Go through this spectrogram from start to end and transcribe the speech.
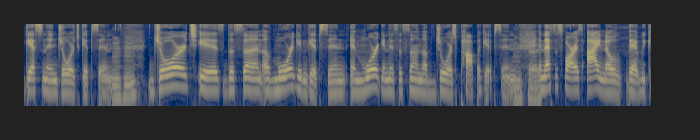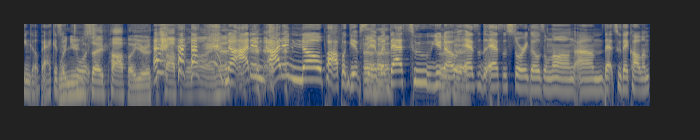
Gesson and George Gibson. Mm-hmm. George is the son of Morgan Gibson, and Morgan is the son of George Papa Gibson. Okay. And that's as far as I know that we can go back. And so When you George, say Papa, you're at the top of the line. huh? no, I didn't. I didn't know Papa Gibson, but that's who you know. Uh-huh. Okay. As the- as the story goes along, um, that's who they call him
